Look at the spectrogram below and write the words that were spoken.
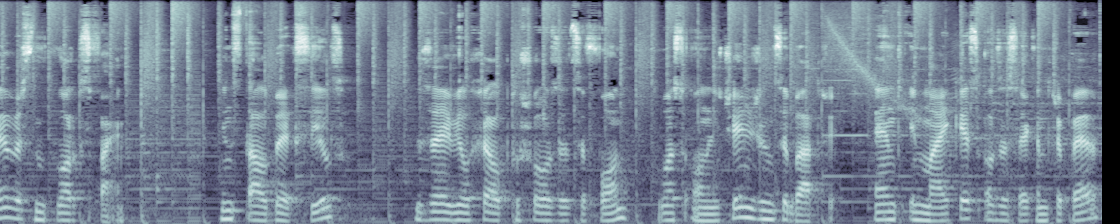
Everything works fine. Install back seals. They will help to show that the phone was only changing the battery. And in my case of the second repair,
